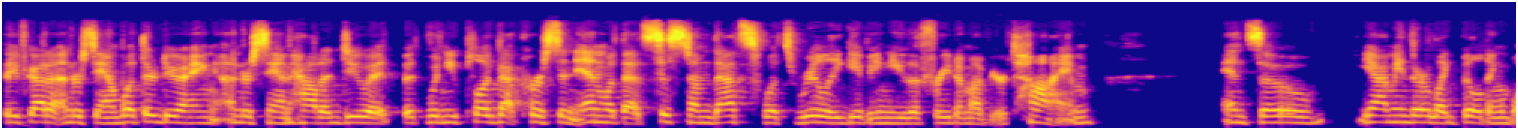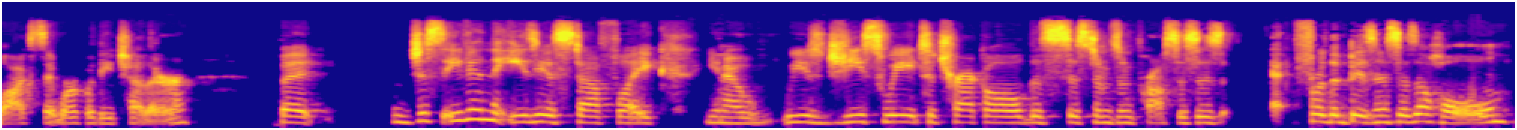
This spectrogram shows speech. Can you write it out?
They've got to understand what they're doing, understand how to do it. But when you plug that person in with that system, that's what's really giving you the freedom of your time. And so, yeah, I mean, they're like building blocks that work with each other. But just even the easiest stuff like, you know, we use G Suite to track all the systems and processes eh, for the business as a whole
